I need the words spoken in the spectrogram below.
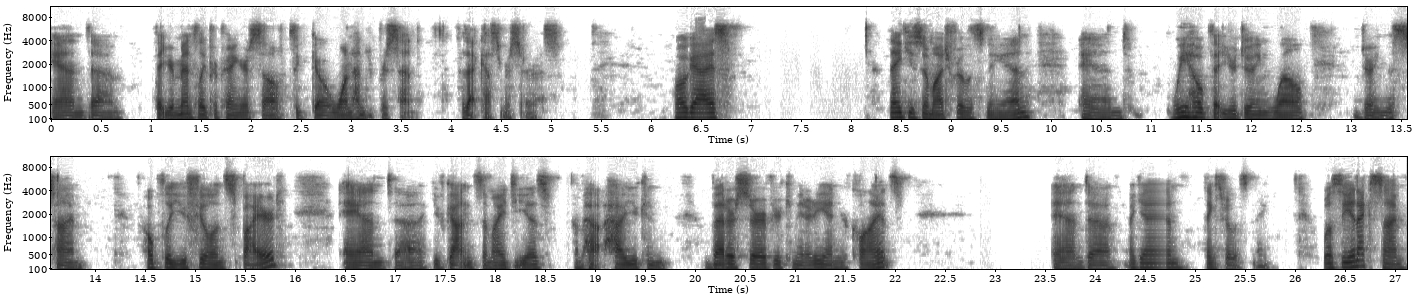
and um, that you're mentally preparing yourself to go 100% for that customer service. Well, guys, thank you so much for listening in, and we hope that you're doing well during this time. Hopefully, you feel inspired and uh, you've gotten some ideas of how, how you can better serve your community and your clients. And uh, again, thanks for listening. We'll see you next time.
